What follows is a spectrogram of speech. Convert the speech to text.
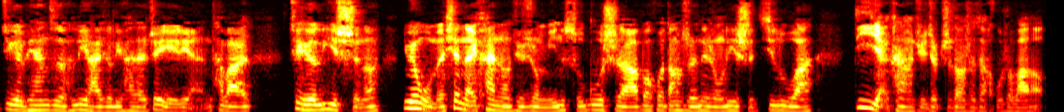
这个片子厉害就厉害在这一点，他把这个历史呢，因为我们现在看上去这种民俗故事啊，包括当时那种历史记录啊，第一眼看上去就知道是在胡说八道，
